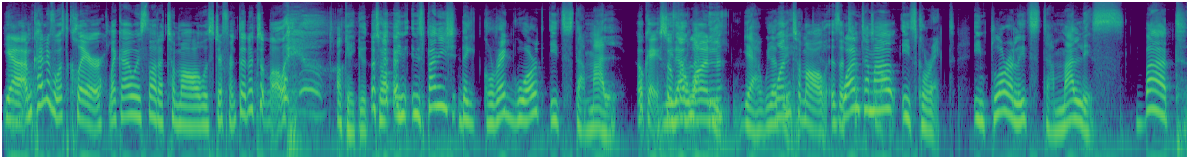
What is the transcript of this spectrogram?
Yeah, I'm kind of with Claire. Like I always thought a tamal was different than a tamale. Okay, good. So in, in Spanish, the correct word is tamal. okay, so Without for one, E. yeah, without one tamal is a tamal. one ta- tamal is correct. In plural, it's tamales. But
